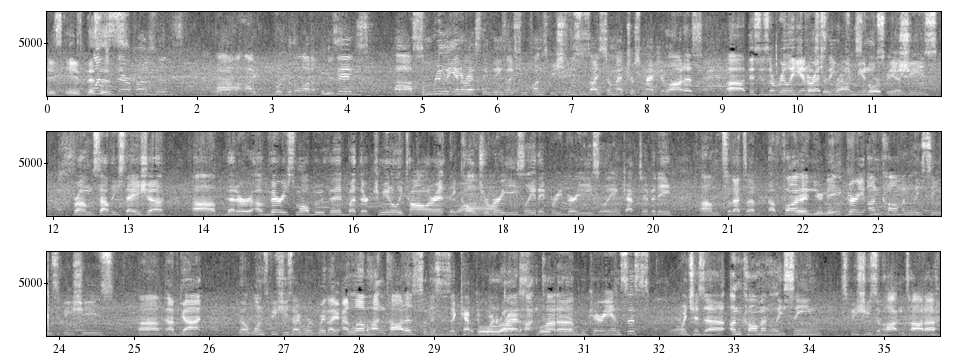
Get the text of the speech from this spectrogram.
he's he's this bunch is of theraphosids. Uh, I work with a lot of buthids. Uh, some really interesting things like some fun species. This is Isometrus maculatus. Uh, this is a really interesting communal scorpion. species from Southeast Asia uh, that are a very small buthid, but they're communally tolerant. They Wow. culture very easily. They breed very easily in captivity. Um, so that's a, a fun Very and unique. very uncommonly seen species. Uh, I've got uh, one species I work with. I, I love Hottentottas. So this is a captive bull born and bred rock Hottentotta scorpion. which is a uncommonly seen species of Hottentotta.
